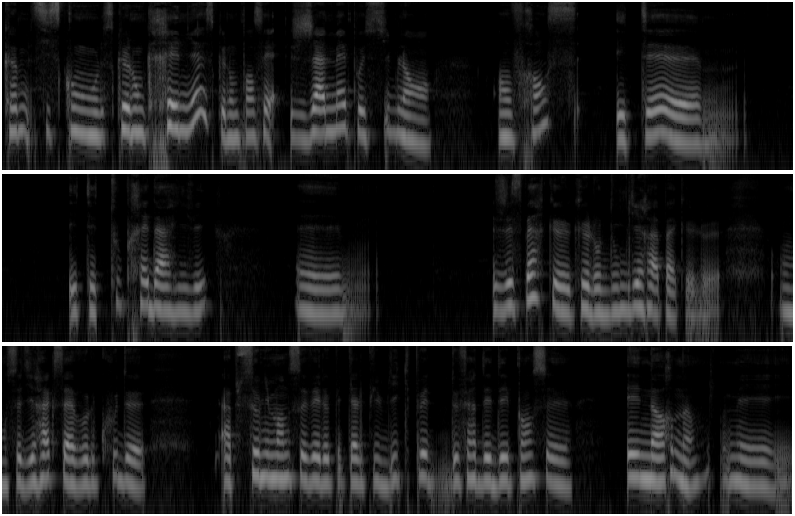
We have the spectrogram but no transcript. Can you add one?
comme si ce, qu'on, ce que l'on craignait, ce que l'on pensait jamais possible en, en France, était, euh, était tout près d'arriver. J'espère que, que l'on n'oubliera pas, que le, on se dira que ça vaut le coup de absolument de sauver l'hôpital public, de faire des dépenses euh, énormes, mais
